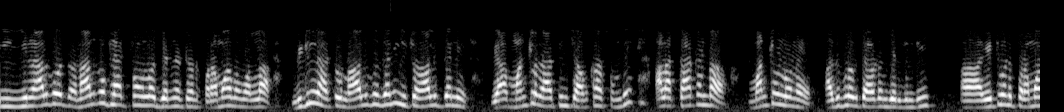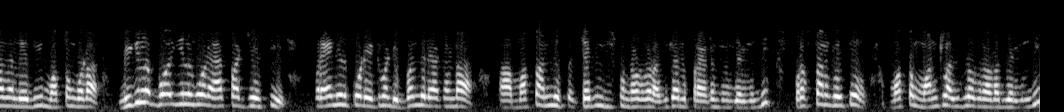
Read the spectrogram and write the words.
ఈ- నాలుగో నాలుగో ప్లాట్ఫామ్లో జరిగినటువంటి ప్రమాదం వల్ల మిగిలిన అటు నాలుగు కానీ ఇటు నాలుగు కానీ మంటలు వ్యాపించే అవకాశం ఉంది. అలా కాకుండా మంటల్లోనే అదుపులోకి తేవడం జరిగింది. ఎటువంటి ప్రమాదం లేదు. మొత్తం కూడా మిగిలిన బోగీలను కూడా ఏర్పాటు చేసి ప్రయాణికులు కూడా ఎటువంటి ఇబ్బంది లేకుండా మొత్తం అన్ని చర్యలు తీసుకుంటారు కూడా అధికారులు ప్రకటించడం జరిగింది. ప్రస్తుతానికైతే మొత్తం మంటలు అదుపులోకి రావడం జరిగింది.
